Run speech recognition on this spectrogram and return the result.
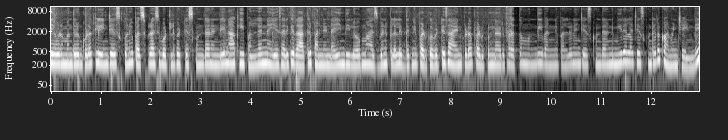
దేవుడి మందిరం కూడా క్లీన్ చేసుకొని పసుపు రాసి బొట్లు పెట్టేసుకుంటానండి. నాకు ఈ పనులన్నీ అయ్యేసరికి రాత్రి పన్నెండు అయింది ఈ లోపు మా హస్బెండ్ పిల్లలు ఇద్దరిని పడుకోబెట్టేసి ఆయన కూడా పడుకున్నారు. వ్రతం ముందు ఇవన్నీ పనులు నేను చేసుకుంటారండి. మీరు ఎలా చేసుకుంటారో కామెంట్ చేయండి.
